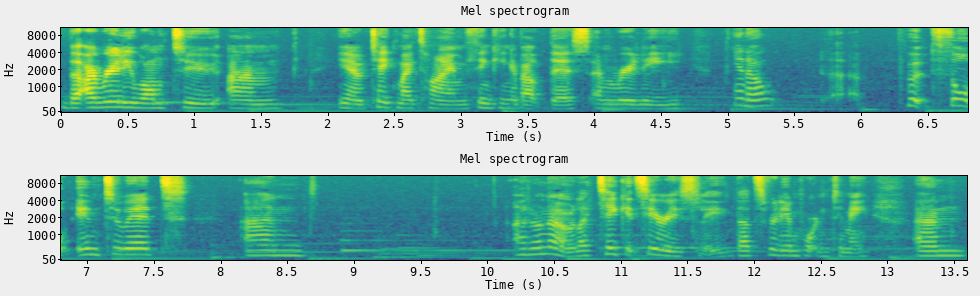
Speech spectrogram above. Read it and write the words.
But I really want to, um, you know, take my time thinking about this and really, you know, uh, put thought into it and I don't know, like take it seriously. That's really important to me. Um,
